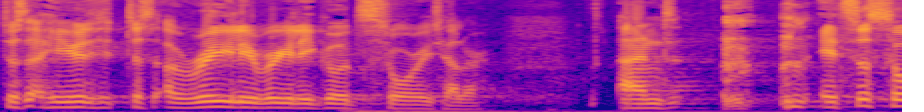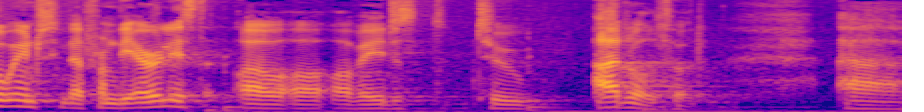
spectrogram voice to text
just, he was just a really, really good storyteller. And it's just so interesting that from the earliest of, of ages to adulthood, uh,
